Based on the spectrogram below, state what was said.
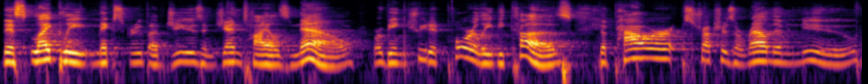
This likely mixed group of Jews and Gentiles now were being treated poorly because the power structures around them knew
